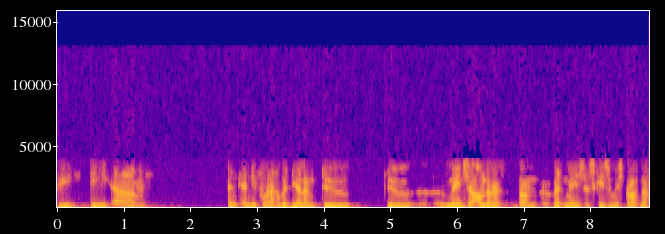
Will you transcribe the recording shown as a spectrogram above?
die die ehm um, in in die vorige bedeling toe toe mense ander dan wit mense, skuis my spraak nou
